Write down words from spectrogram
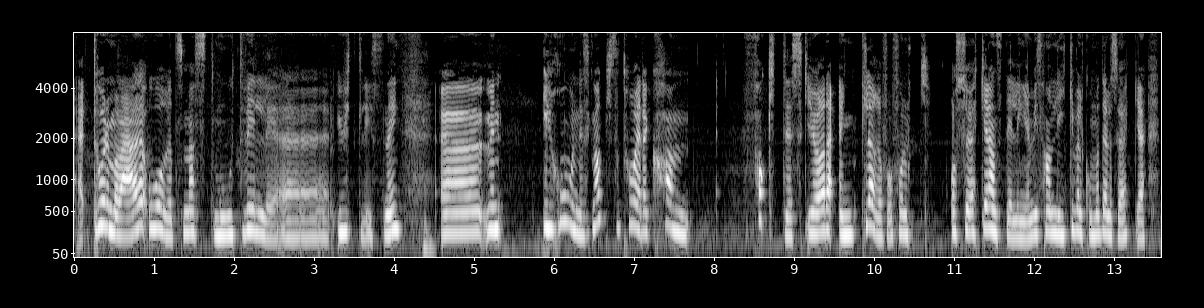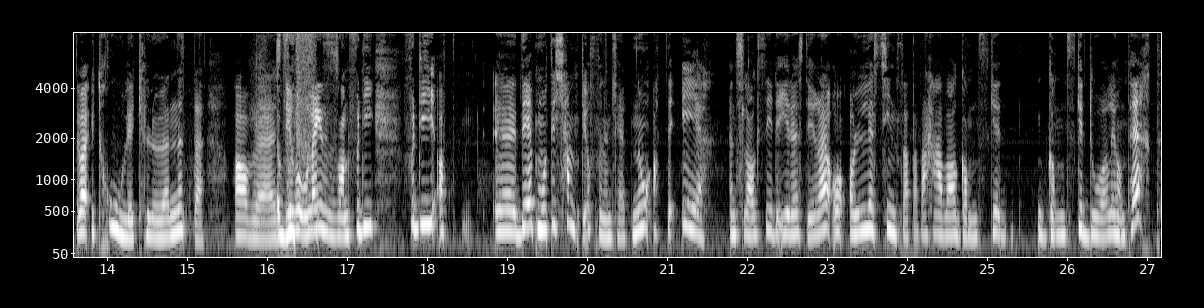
Jeg tror det må være årets mest motvillige uh, utlysning. Men ironisk nok så tror jeg det kan faktisk gjøre det enklere for folk å søke den stillingen, hvis han likevel kommer til å søke. Det var utrolig klønete av styret å ordlegge seg sånn. Fordi, fordi at eh, det er på en måte kjent i offentligheten nå at det er en slagside i det styret, og alle syns at dette her var ganske ganske dårlig håndtert.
